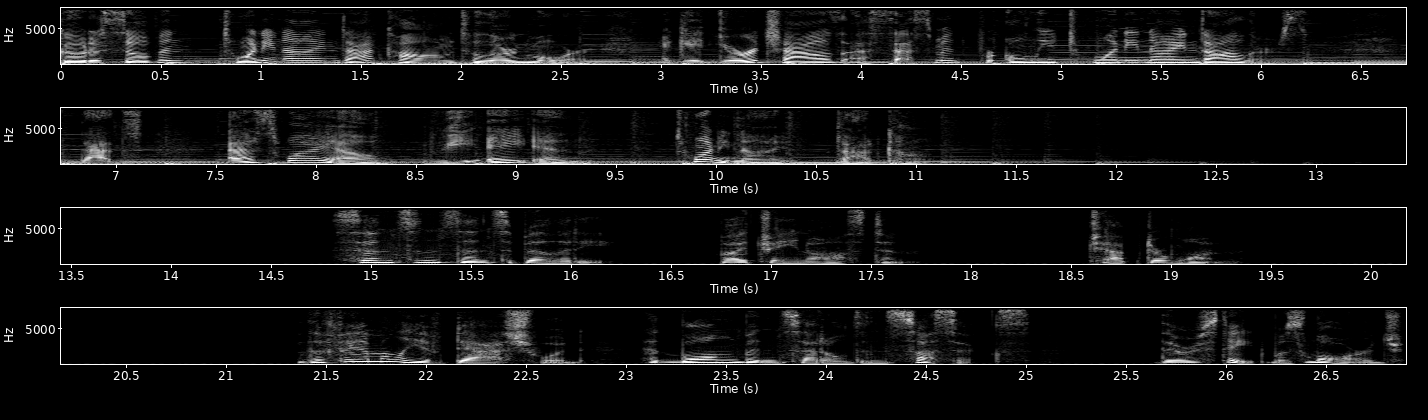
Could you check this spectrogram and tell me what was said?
Go to sylvan29.com to learn more and get your child's assessment for only $29. That's S Y L V A N 29.com. Sense and Sensibility by Jane Austen. Chapter 1 The family of Dashwood had long been settled in Sussex. Their estate was large,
